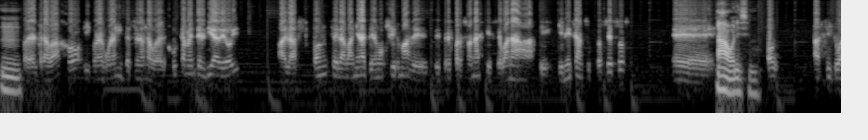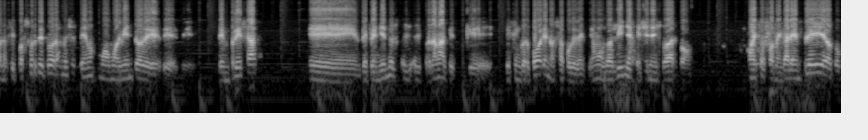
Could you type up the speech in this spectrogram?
mm. para el trabajo y con algunas intenciones laborales. Justamente el día de hoy, a las 11 de la mañana, tenemos firmas de, tres personas que se van a, que, inician sus procesos. ah, buenísimo. Así que bueno, si por suerte todos los meses tenemos como movimiento de, empresas, eh, dependiendo el, programa que, se incorpore, no sé, porque tenemos dos líneas que tienen que ver con, con eso fomentar el empleo, con,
